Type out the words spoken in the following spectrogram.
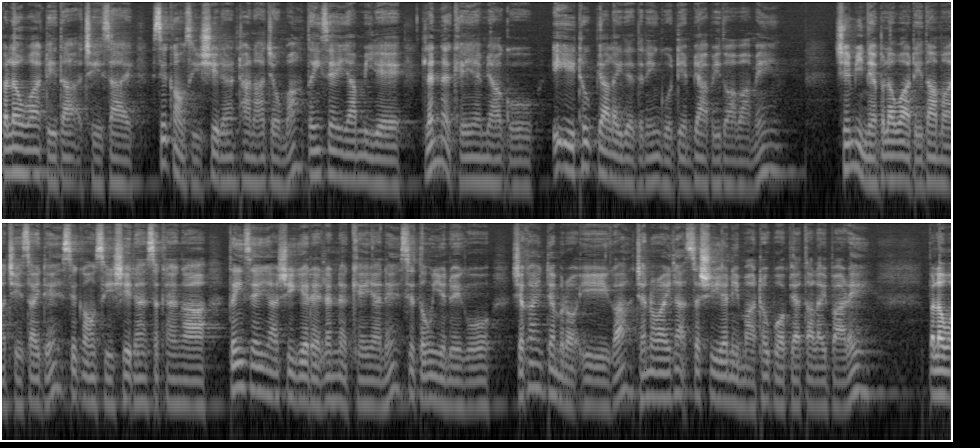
ပလောဝဒေတာအခြေဆိုင်စစ်ကောင်စီရှေ့တန်းဌာနချုပ်မှာတင်ဆက်ရမိတဲ့လက်နက်ခဲယမ်းများကိုအေးအေးထုတ်ပြလိုက်တဲ့သတင်းကိုတင်ပြပေးသွားပါမယ်။ချင်းပြည်နယ်ပလောဝဒေတာမှာအခြေစိုက်တဲ့စစ်ကောင်စီရှေ့တန်းစခန်းကတင်ဆက်ရရှိခဲ့တဲ့လက်နက်ခဲယမ်းနဲ့စစ်သုံးရင်တွေကိုရခိုင်တပ်မတော် AA ကဇန်နဝါရီလ18ရက်နေ့မှာထုတ်ဖော်ပြသလိုက်ပါတယ်။ ပလောဝ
